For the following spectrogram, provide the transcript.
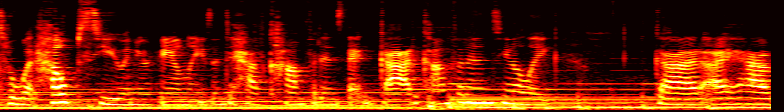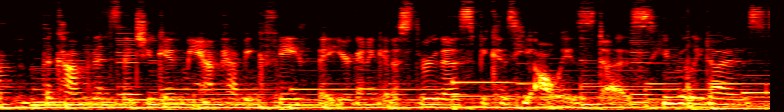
to what helps you and your families and to have confidence that god confidence you know like God, I have the confidence that you give me. I'm having faith that you're going to get us through this because He always does. He really does.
